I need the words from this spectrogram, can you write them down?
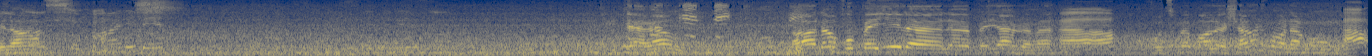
et là, Allez, vite. 40. Ah non, faut payer le, le payage avant. Ah. Faut que tu prépares le change, mon amour. Ah,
